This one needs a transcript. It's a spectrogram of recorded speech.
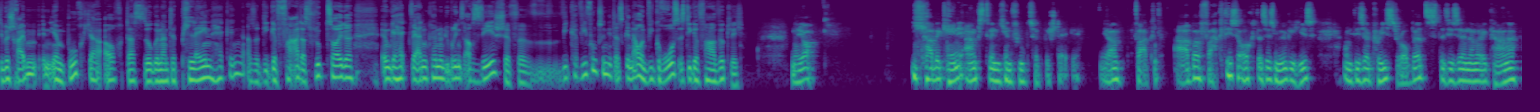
Sie beschreiben in Ihrem Buch ja auch das sogenannte Plane Hacking, also die Gefahr, dass Flugzeuge ähm, gehackt werden können und übrigens auch Seeschiffe. Wie, wie funktioniert das genau und wie groß ist die Gefahr wirklich? Naja, ich habe keine Angst, wenn ich ein Flugzeug besteige. Ja, Fakt. Aber Fakt ist auch, dass es möglich ist. Und dieser Chris Roberts, das ist ein Amerikaner,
